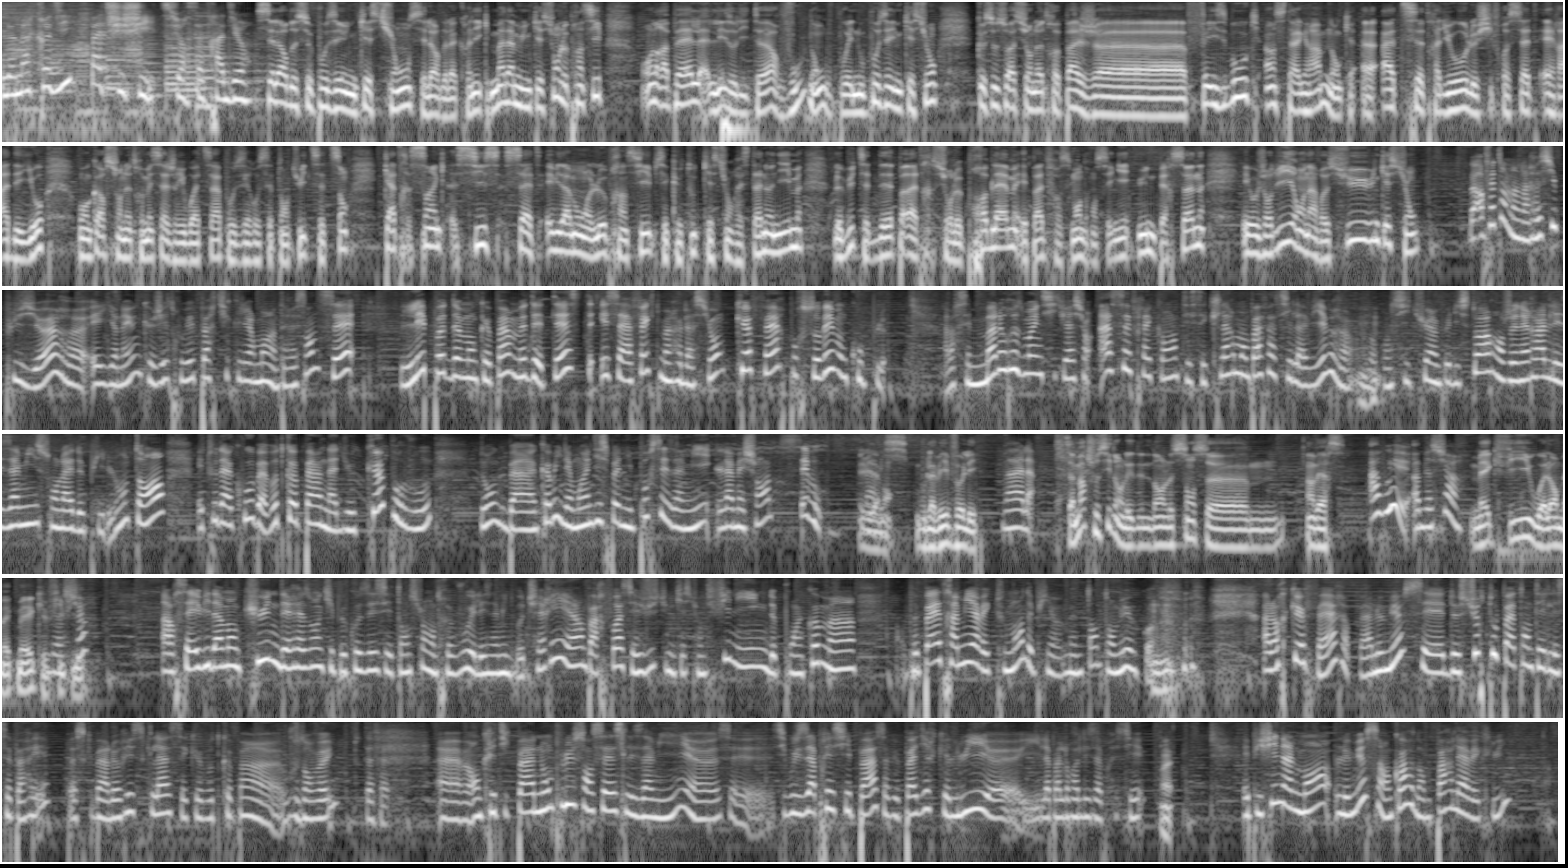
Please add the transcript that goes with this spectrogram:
Le mercredi, pas de chichi sur cette radio. C'est l'heure de se poser une question, c'est l'heure de la chronique Madame une question. Le principe, on le rappelle, les auditeurs, vous, donc vous pouvez nous poser une question, que ce soit sur notre page euh, Facebook, Instagram, donc euh, at radio, le chiffre 7 RADIO, ou encore sur notre messagerie WhatsApp au 078 700 4567. Évidemment, le principe, c'est que toute question reste anonyme. Le but, c'est de débattre sur le problème et pas de forcément de renseigner une personne. Et aujourd'hui, on a reçu une question. Bah, en fait, on en a reçu plusieurs euh, et il y en a une que j'ai trouvée particulièrement intéressante. C'est les potes de mon copain me détestent et ça affecte ma relation. Que faire pour sauver mon couple? Alors c'est malheureusement une situation assez fréquente et c'est clairement pas facile à vivre. Mhm. Donc on situe un peu l'histoire. En général, les amis sont là depuis longtemps et tout d'un coup, bah, votre copain n'a Dieu que pour vous. Donc ben, comme il est moins disponible pour ses amis, la méchante, c'est vous. Évidemment, oui. vous l'avez volé. Voilà. Ça marche aussi dans, les, dans le sens euh, inverse. Ah oui, ah bien sûr. Mec-fille ou alors mec-mec, Bien fille-fille. sûr. Alors c'est évidemment qu'une des raisons qui peut causer ces tensions entre vous et les amis de votre chérie. hein. Parfois c'est juste une question de feeling, de points communs. On peut pas être ami avec tout le monde et puis en même temps tant mieux quoi. Mhm. Alors que faire? Bah, Le mieux c'est de surtout pas tenter de les séparer parce que bah, le risque là c'est que votre copain euh, vous en veuille. Tout à fait. Euh, on critique pas non plus sans cesse les amis. euh, si vous les appréciez pas, ça veut pas dire que lui, euh, il n'a pas le droit de les apprécier. Ouais. Et puis finalement, le mieux c'est encore d'en parler avec lui.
